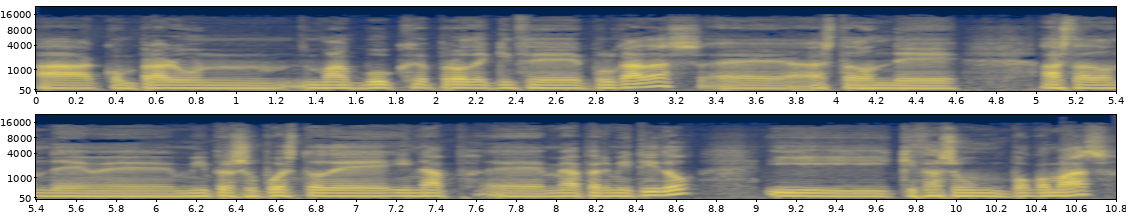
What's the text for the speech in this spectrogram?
a comprar un MacBook Pro de 15 pulgadas eh, hasta donde hasta donde mi presupuesto de INAP me ha permitido. Y quizás un poco más,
